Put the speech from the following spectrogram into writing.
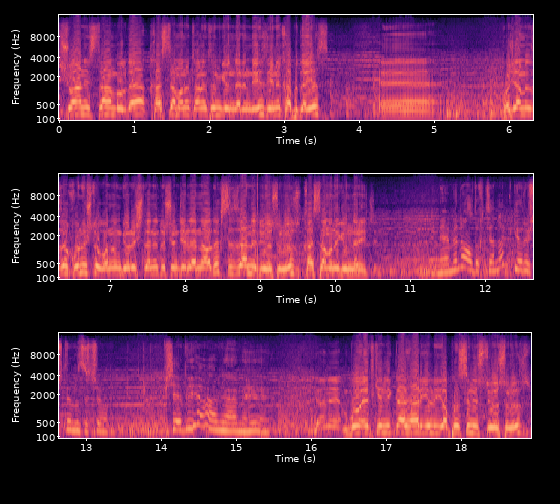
Şu an İstanbul'da Kastamonu tanıtım günlerindeyiz. Yeni kapıdayız. E, hocamızla konuştuk. Onun görüşlerini, düşüncelerini aldık. Sizler ne diyorsunuz Kastamonu günleri için? Memnun olduk canım görüştüğümüz için. Bir şey diyemem yani. Yani bu etkinlikler her yıl yapılsın istiyorsunuz.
